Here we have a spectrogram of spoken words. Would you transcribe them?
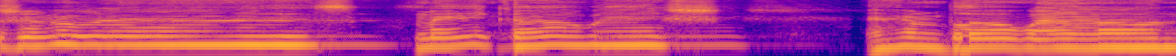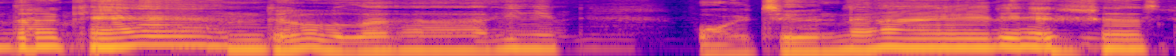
Close your eyes, make a wish, and blow out the candlelight. For tonight is just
